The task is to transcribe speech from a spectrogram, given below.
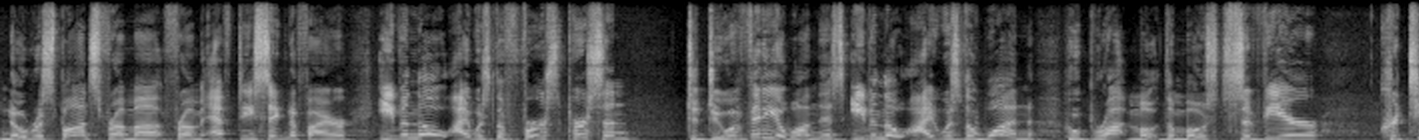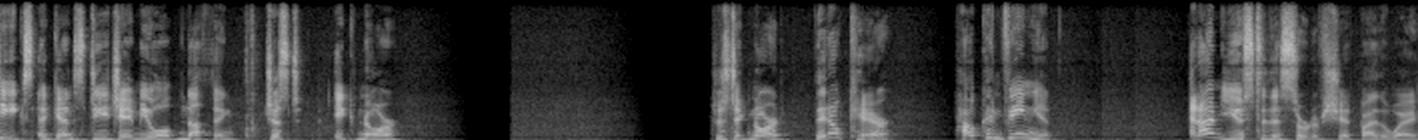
No response from uh, from FD Signifier, even though I was the first person to do a video on this, even though I was the one who brought mo the most severe critiques against DJ Mule, nothing. Just Ignore. Just ignored. They don't care. How convenient. And I'm used to this sort of shit, by the way.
